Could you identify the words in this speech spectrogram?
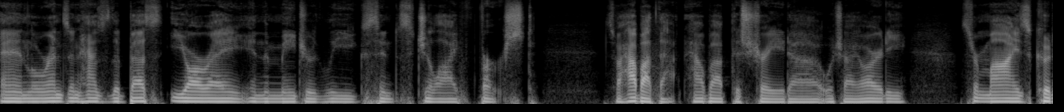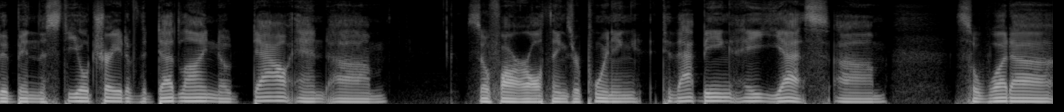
and Lorenzen has the best ERA in the major league since July 1st. So, how about that? How about this trade, uh, which I already surmise could have been the steal trade of the deadline, no doubt, and um, so far all things are pointing to that being a yes. Um, so what uh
